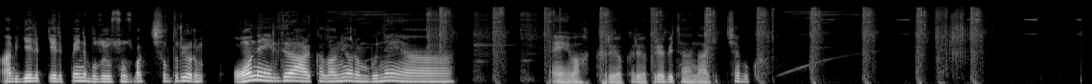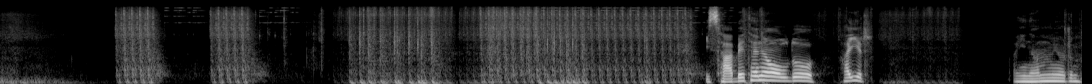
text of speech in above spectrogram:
Abi gelip gelip beni buluyorsunuz. Bak çıldırıyorum. 10 eldir arkalanıyorum. Bu ne ya? Eyvah kırıyor kırıyor kırıyor. Bir tane daha git çabuk. İsabete ne oldu? Hayır. Ay inanmıyorum.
